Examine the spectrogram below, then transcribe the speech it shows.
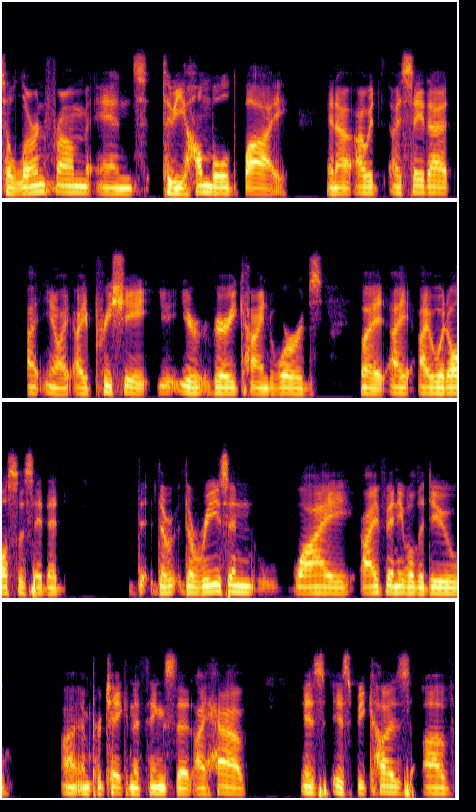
to learn from and to be humbled by. And I, I would I say that I, you know I, I appreciate your very kind words, but I, I would also say that the, the the reason why I've been able to do uh, and partake in the things that I have is is because of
